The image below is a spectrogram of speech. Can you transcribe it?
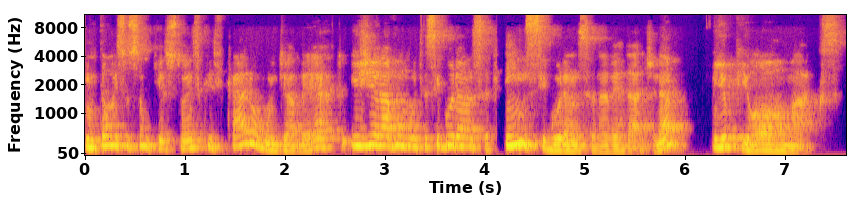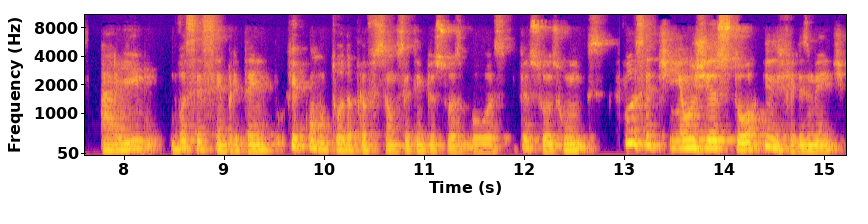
Então, isso são questões que ficaram muito em aberto e geravam muita segurança. Insegurança, na verdade, né? E o pior, Max, aí você sempre tem, porque como toda profissão, você tem pessoas boas e pessoas ruins, você tinha um gestor, infelizmente,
